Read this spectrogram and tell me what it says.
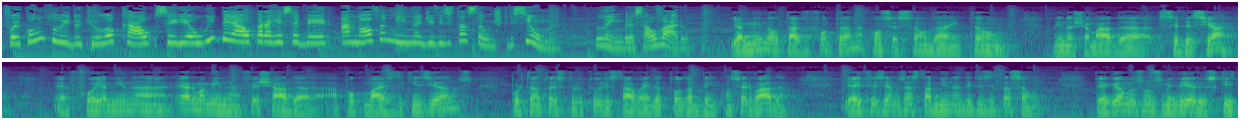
foi concluído que o local seria o ideal para receber a nova mina de visitação de Criciúma, lembra Salvaro. E a mina Otávio Fontana, concessão da então mina chamada CBCA, é, foi a mina, era uma mina fechada há pouco mais de 15 anos, portanto a estrutura estava ainda toda bem conservada, e aí fizemos esta mina de visitação. Pegamos uns mineiros que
